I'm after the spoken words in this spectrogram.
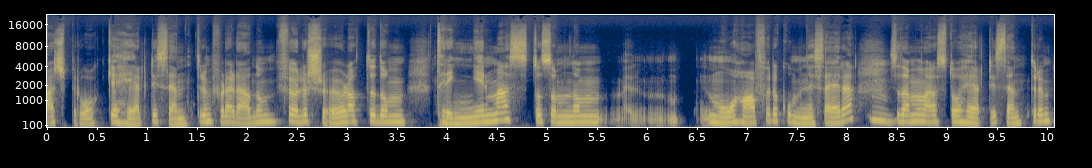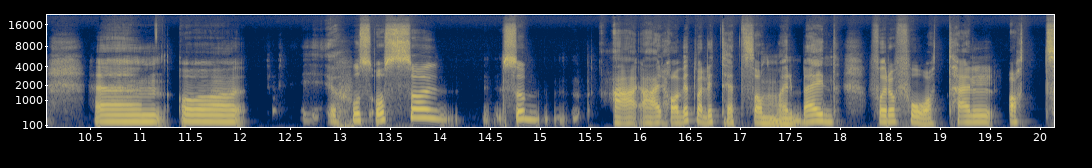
er språket helt i sentrum, for det er det de føler sjøl at de trenger mest, og som de må ha for å kommunisere. Mm. Så det må være å stå helt i sentrum. Og hos oss så, så er, har vi et veldig tett samarbeid for å få til at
